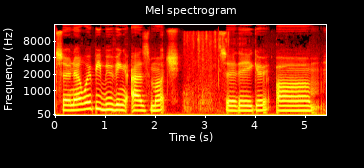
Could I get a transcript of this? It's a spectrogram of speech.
So now won't be moving as much. So there you go. Um.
